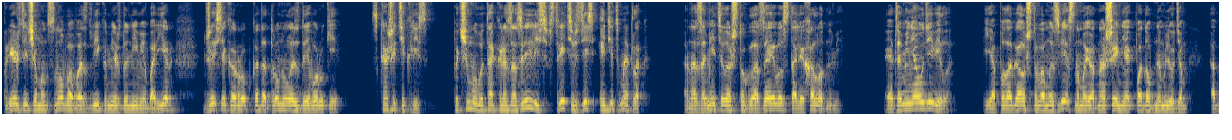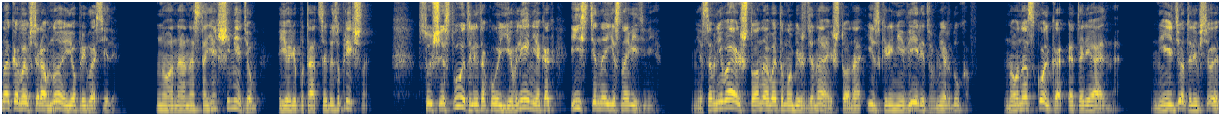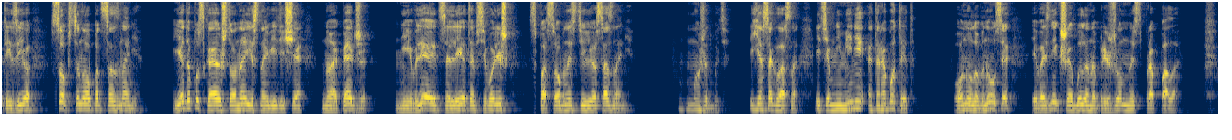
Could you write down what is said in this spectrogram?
Прежде чем он снова воздвиг между ними барьер, Джессика робко дотронулась до его руки. «Скажите, Крис, почему вы так разозлились, встретив здесь Эдит Мэтлок?» Она заметила, что глаза его стали холодными. «Это меня удивило. Я полагал, что вам известно мое отношение к подобным людям, Однако вы все равно ее пригласили. Но она настоящий медиум, ее репутация безупречна. Существует ли такое явление, как истинное ясновидение? Не сомневаюсь, что она в этом убеждена и что она искренне верит в мир духов. Но насколько это реально? Не идет ли все это из ее собственного подсознания? Я допускаю, что она ясновидящая, но опять же, не является ли это всего лишь способностью ее сознания? Может быть. «Я согласна, и тем не менее это работает». Он улыбнулся, и возникшая была напряженность пропала.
